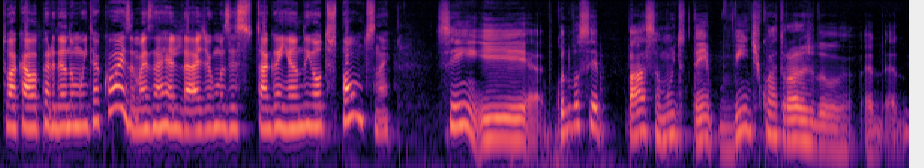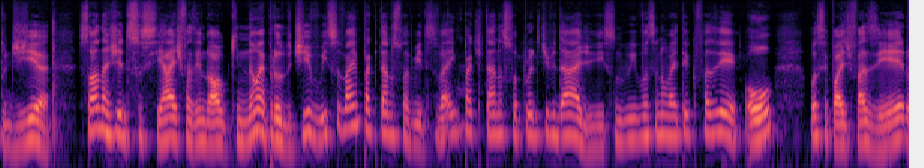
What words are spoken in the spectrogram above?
tu acaba perdendo muita coisa. Mas na realidade, algumas vezes tu tá ganhando em outros pontos, né? Sim, e quando você passa muito tempo, 24 horas do, eh, do dia, só nas redes sociais fazendo algo que não é produtivo, isso vai impactar na sua vida, isso vai impactar na sua produtividade, isso você não vai ter o que fazer. Ou você pode fazer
